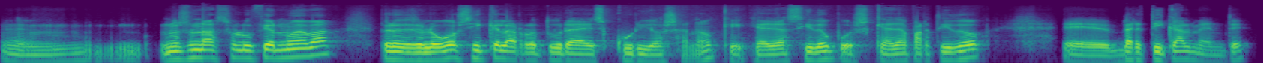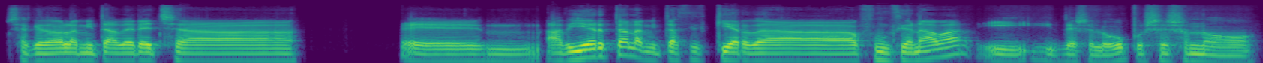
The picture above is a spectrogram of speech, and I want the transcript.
Eh, no es una solución nueva, pero desde luego sí que la rotura es curiosa, ¿no? Que, que haya sido, pues que haya partido eh, verticalmente. Se ha quedado la mitad derecha eh, abierta, la mitad izquierda funcionaba y, y, desde luego, pues eso no,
